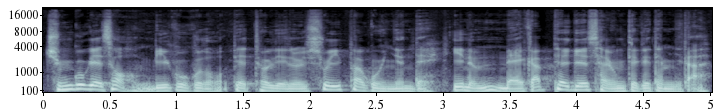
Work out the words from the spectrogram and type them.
중국에서 미국으로 배터리를 수입하고 있는데 이는 메가팩에 사용되게 됩니다.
